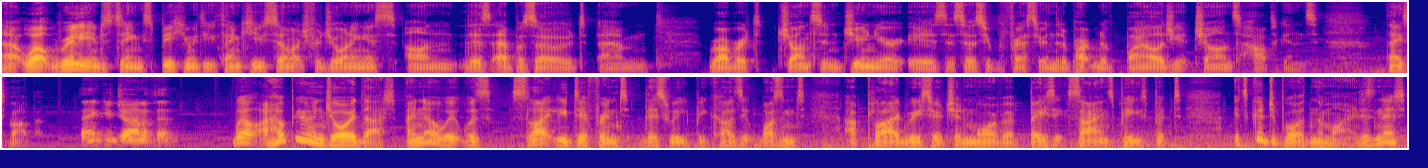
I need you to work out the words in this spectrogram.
uh, well, really interesting speaking with you. Thank you so much for joining us on this episode. Um, Robert Johnston Jr. is associate professor in the Department of Biology at Johns Hopkins. Thanks, Bob. Thank you, Jonathan. Well, I hope you enjoyed that. I know it was slightly different this week because it wasn't applied research and more of a basic science piece, but it's good to broaden the mind, isn't it?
